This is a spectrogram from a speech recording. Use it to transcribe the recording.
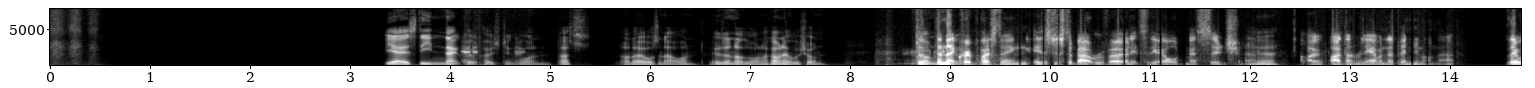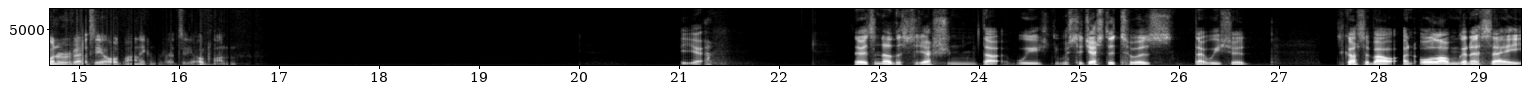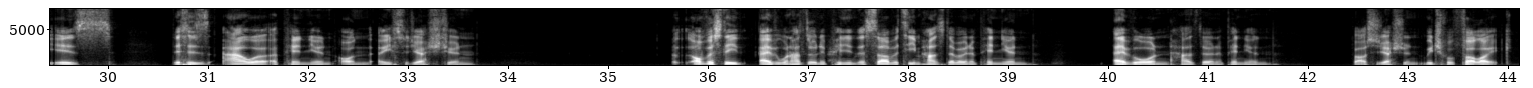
Yeah, it's the necro posting one. That's oh no, it wasn't that one. It was another one. I can't remember which one. The, I'm the not- necro posting is just about reverting it to the old message, and Yeah. I, I don't really have an opinion on that. If they want to revert to the old one, they can revert to the old one. Yeah. There is another suggestion that we was suggested to us that we should discuss about, and all I'm gonna say is this is our opinion on a suggestion. Obviously, everyone has their own opinion. The server team has their own opinion. Everyone has their own opinion about a suggestion. We just felt like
